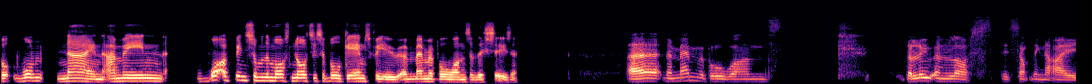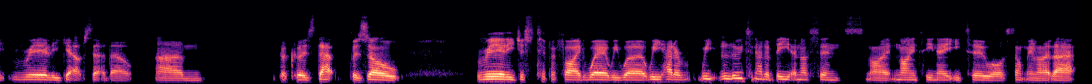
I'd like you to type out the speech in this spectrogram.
but won nine. I mean, what have been some of the most noticeable games for you and memorable ones of this season? Uh, the memorable ones, the Luton loss is something that I really get upset about um, because that result really just typified where we were. We had a we Luton had a beaten us since like 1982 or something like that,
